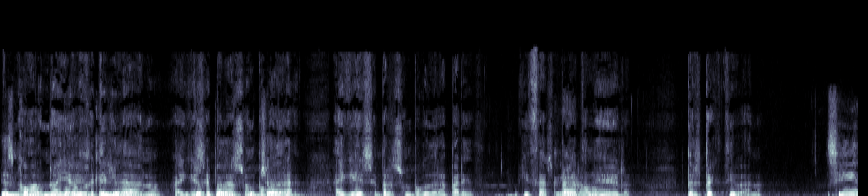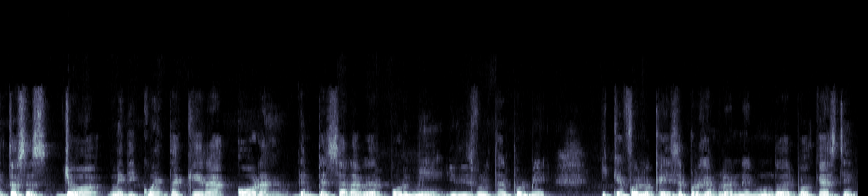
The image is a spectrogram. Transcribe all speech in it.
Es no, como no hay objetividad, yo- ¿no? Hay que separarse un poco de la, hay que separarse un poco de la pared, quizás Claro. para tener perspectiva, ¿no? Sí, entonces yo me di cuenta que era hora de empezar a ver por mí y disfrutar por mí. ¿Y qué fue lo que hice, por ejemplo, en el mundo del podcasting?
